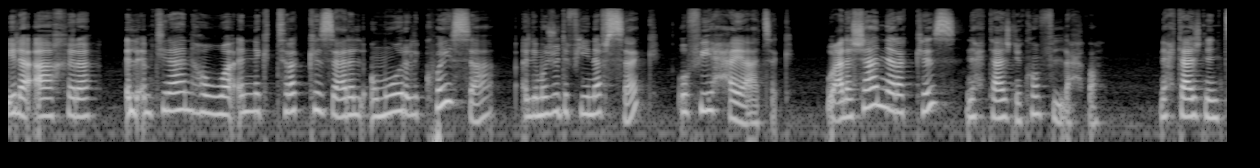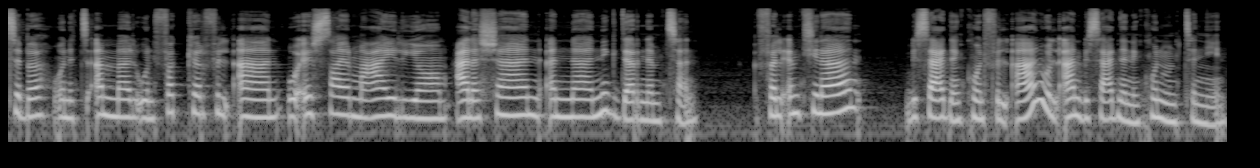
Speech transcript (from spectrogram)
إلى آخره الامتنان هو أنك تركز على الأمور الكويسة اللي موجودة في نفسك وفي حياتك. وعلشان نركز نحتاج نكون في اللحظة. نحتاج ننتبه ونتأمل ونفكر في الآن وإيش صاير معاي اليوم علشان أن نقدر نمتن. فالامتنان بيساعدنا نكون في الآن والآن بيساعدنا أن نكون ممتنين.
